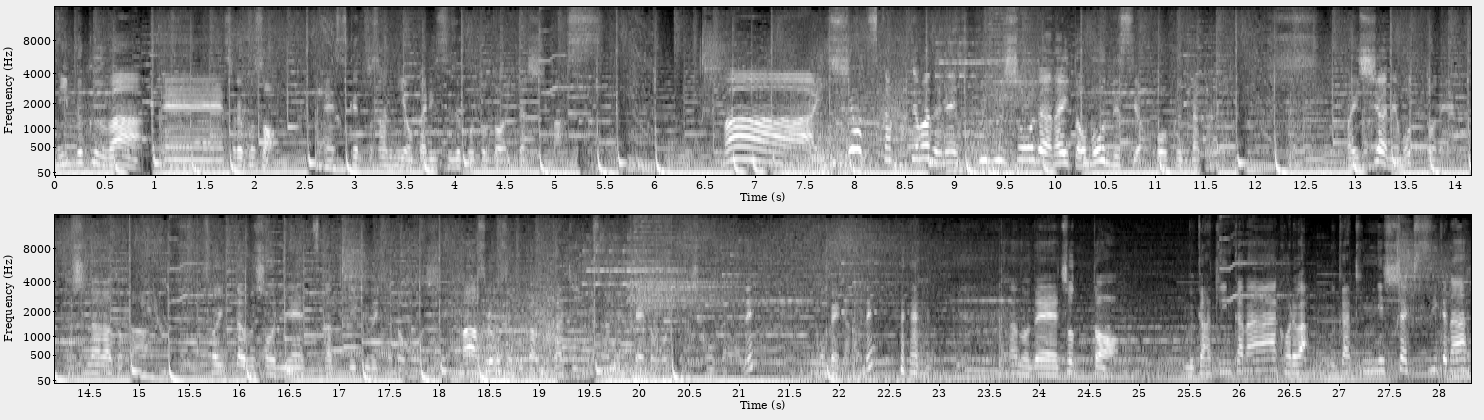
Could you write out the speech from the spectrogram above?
任務君は、えー、それこそ、えー、助っ人さんにお借りすることといたします。まあ石を使ってまでね引く武将ではないと思うんですよ僕の中で、まあ、石はねもっとね星7とかそういった武将にね使っていくべきだと思うしまあそれこそ僕は無課金に使っていきたいと思ってますし今回はね。今回からね。なのでちょっと無課金かなこれは。無課金にしちゃきついかな。うん。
